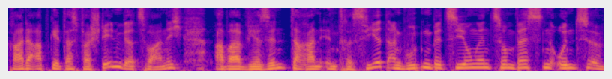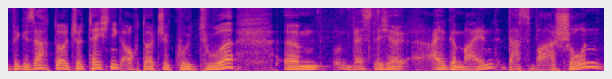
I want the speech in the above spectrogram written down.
gerade abgeht, das verstehen wir zwar nicht, aber wir sind daran interessiert, an guten Beziehungen zum Westen und äh, wie gesagt, deutsche Technik, auch deutsche Kultur ähm, und westliche allgemein, das war schon,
